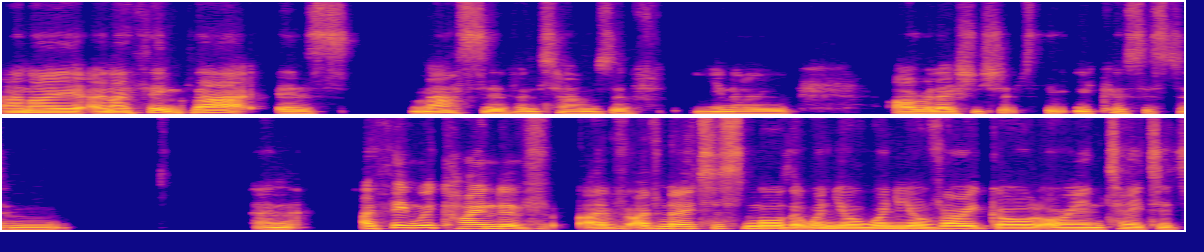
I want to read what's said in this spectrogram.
and I and I think that is massive in terms of you know our relationship to the ecosystem and I think we're kind of I've I've noticed more that when you're when you're very goal orientated,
